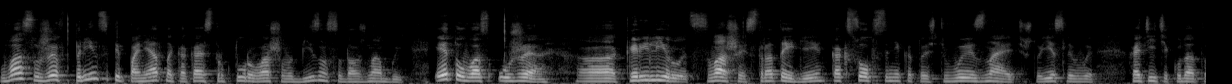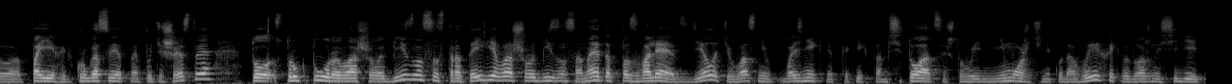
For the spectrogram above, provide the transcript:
У вас уже в принципе понятно, какая структура вашего бизнеса должна быть. Это у вас уже коррелирует с вашей стратегией как собственника. То есть вы знаете, что если вы хотите куда-то поехать в кругосветное путешествие, то структура вашего бизнеса, стратегия вашего бизнеса, она это позволяет сделать. И у вас не возникнет каких-то там ситуаций, что вы не можете никуда выехать, вы должны сидеть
